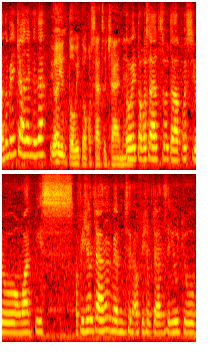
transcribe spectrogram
ano ba yung channel nila? Yeah, yung Toei Tokusatsu channel. Toei Tokusatsu, tapos yung One Piece official channel, meron din silang official channel sa YouTube.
